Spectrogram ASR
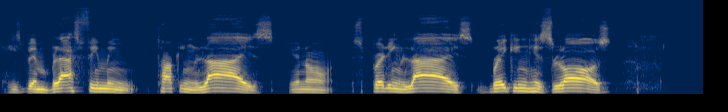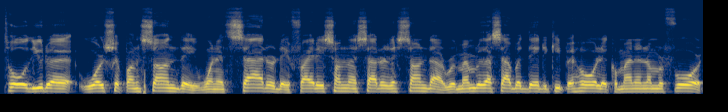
He's been blaspheming, talking lies, you know, spreading lies, breaking his laws, told you to worship on Sunday when it's Saturday, Friday, Sunday, Saturday, Sunday. Remember that Sabbath day to keep it holy. Commandment number four.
